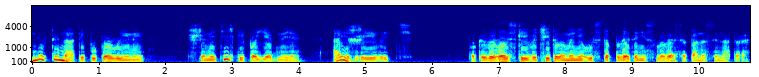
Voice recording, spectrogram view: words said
не втинати пуповини, що не тільки поєднує, а й живить. Поки Виговський вичитував мені густо плетені словеса пана сенатора,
